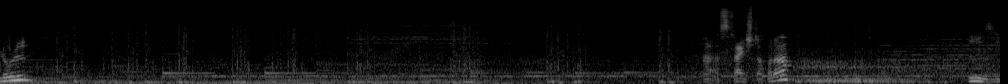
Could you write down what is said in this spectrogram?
Lull. Das reicht doch, oder? Easy.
